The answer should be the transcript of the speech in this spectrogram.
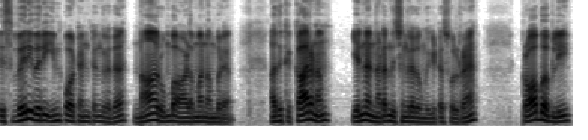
is very very இம்பார்ட்டண்ட்டுங்கிறத நான் ரொம்ப ஆழமாக நம்புகிறேன் அதுக்கு காரணம் என்ன நடந்துச்சுங்கிறத உங்ககிட்ட சொல்கிறேன் ப்ராபப்ளி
